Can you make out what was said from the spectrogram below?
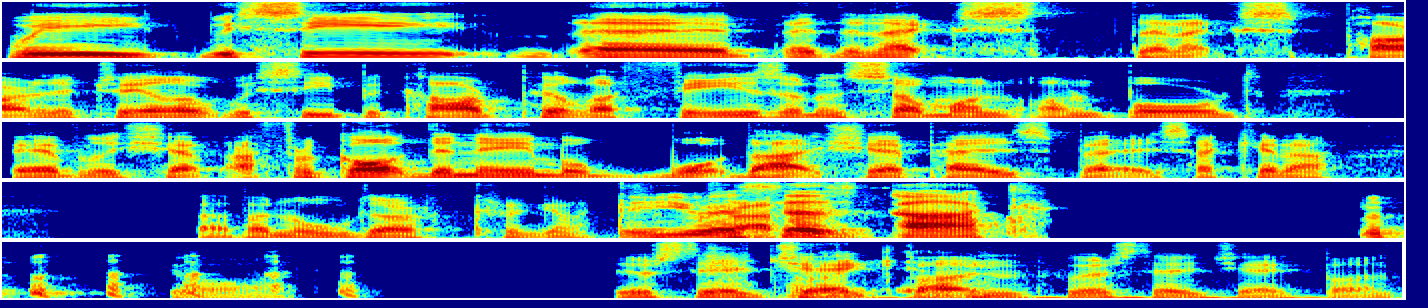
we we see uh, at the next the next part of the trailer, we see Picard pull a phaser on someone on board Beverly ship. I forgot the name of what that ship is, but it's a kind of bit of an older kind of The USS Doc. God. Where's the eject kidding. button? Where's the eject button?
